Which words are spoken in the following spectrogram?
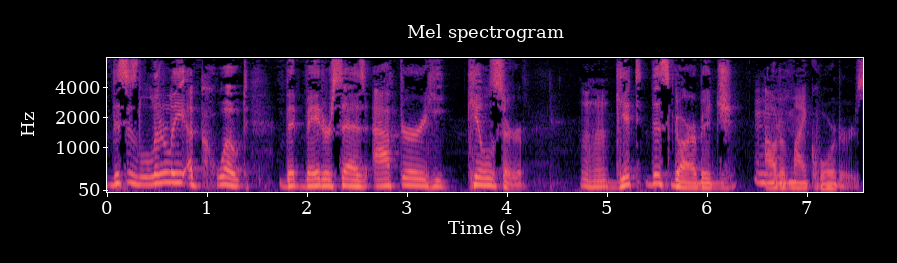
this is literally a quote that Vader says after he kills her mm-hmm. Get this garbage out of mm-hmm. my quarters.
